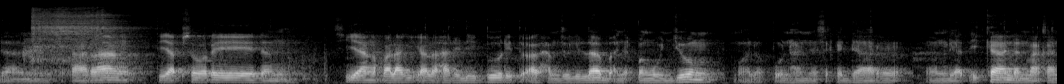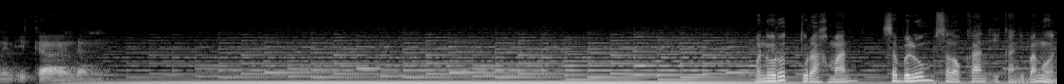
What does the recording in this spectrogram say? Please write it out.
Dan sekarang tiap sore dan siang apalagi kalau hari libur itu alhamdulillah banyak pengunjung walaupun hanya sekedar melihat ikan dan makanin ikan dan Menurut Turahman, sebelum selokan ikan dibangun,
